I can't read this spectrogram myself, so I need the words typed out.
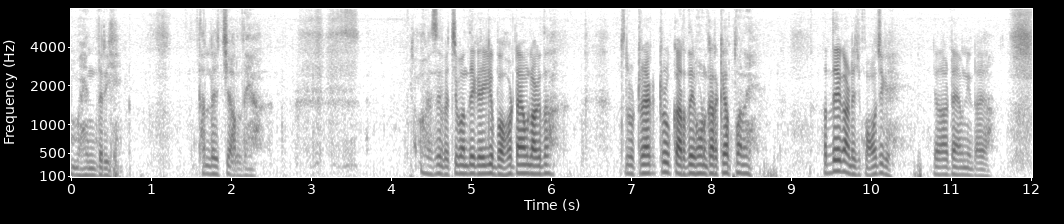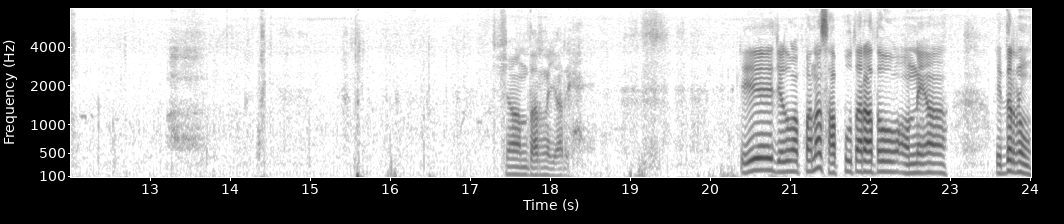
ਮਹਿੰਦਰੀ। ਥੱਲੇ ਚੱਲਦੇ ਆ। ਵੈਸੇ ਵਿੱਚ ਬੰਦੇ ਕਹੀ ਬਹੁਤ ਟਾਈਮ ਲੱਗਦਾ। ਚਲੋ ਟਰੈਕਟਰ ਕਰਦੇ ਹੋਣ ਕਰਕੇ ਆਪਾਂ ਨੇ ਅੱਧੇ ਘੰਟੇ 'ਚ ਪਹੁੰਚ ਗਏ, ਜ਼ਿਆਦਾ ਟਾਈਮ ਨਹੀਂ ਲਾਇਆ। ਸ਼ਾਨਦਾਰ ਨਜ਼ਾਰੇ। ਇਹ ਜਦੋਂ ਆਪਾਂ ਨਾ ਸਾਪੂਤਾਰਾ ਤੋਂ ਆਉਂਦੇ ਆ ਇੱਧਰ ਨੂੰ,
